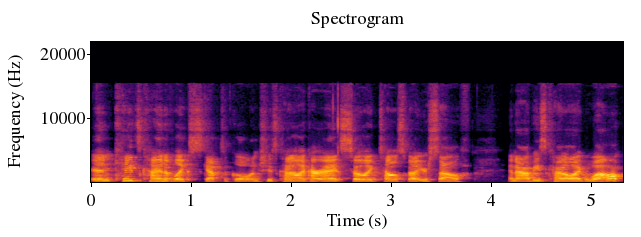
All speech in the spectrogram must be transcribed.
And Kate's kind of like skeptical and she's kind of like, "All right, so like tell us about yourself." And Abby's kind of like, "Well,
